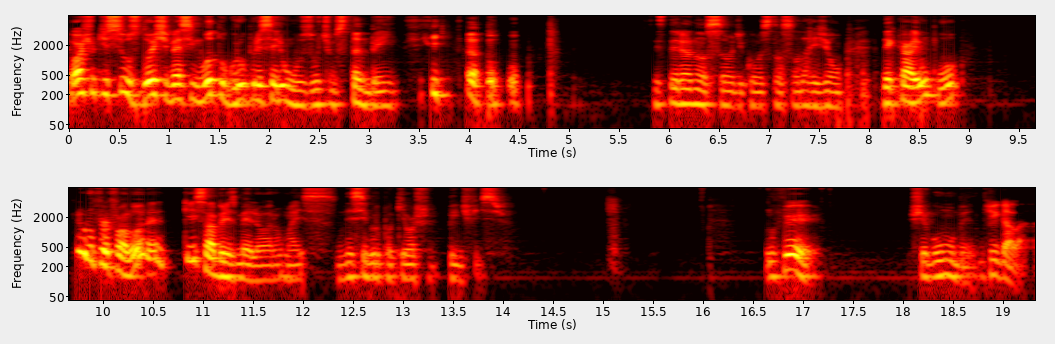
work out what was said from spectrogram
Eu acho que se os dois estivessem no outro grupo, eles seriam os últimos também. Então. Vocês teriam a noção de como a situação da região decaiu um pouco. O que o Lufer falou, né? Quem sabe eles melhoram, mas nesse grupo aqui eu acho bem difícil. Lufer, chegou o momento. Diga lá.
